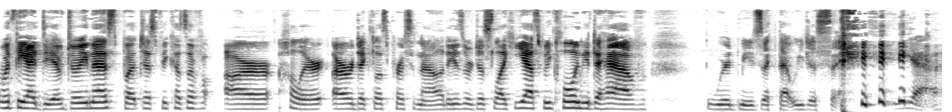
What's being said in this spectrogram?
with the idea of doing this, but just because of our hilar- our ridiculous personalities, we're just like, yes, we clearly need to have weird music that we just sing. yeah.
